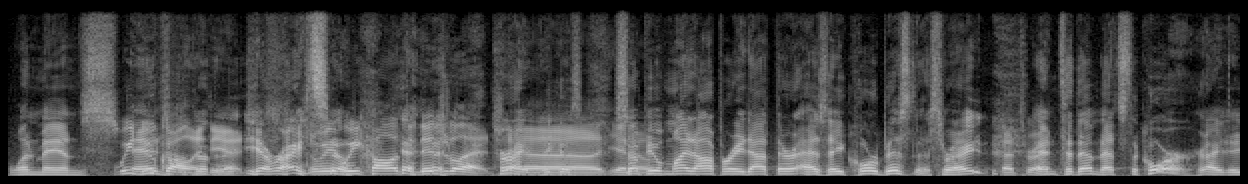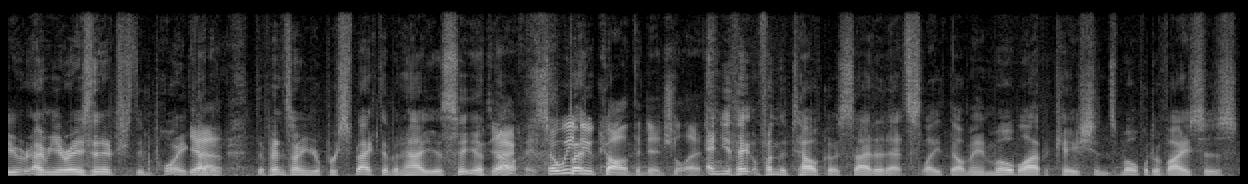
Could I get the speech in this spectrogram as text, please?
one man's We do call it the edge. Yeah, right. We, so, we call it the digital edge. right, uh, because some know. people might operate out there as a core business, right? That's right. And to them, that's the core, right? I mean, you raise an interesting point. Yeah. Kind of depends on your perspective and how you see it. Exactly. Though. So we but, do call it the digital edge. And you think from the telco side of that slate, though, I mean, mobile applications, mobile devices,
